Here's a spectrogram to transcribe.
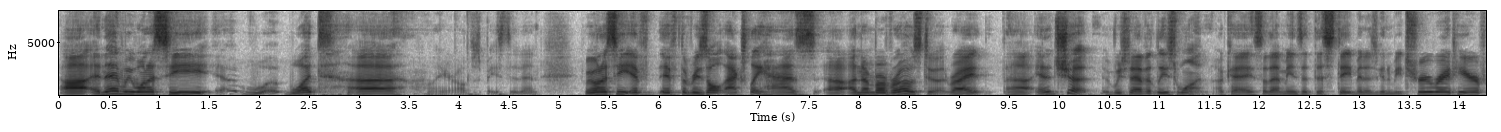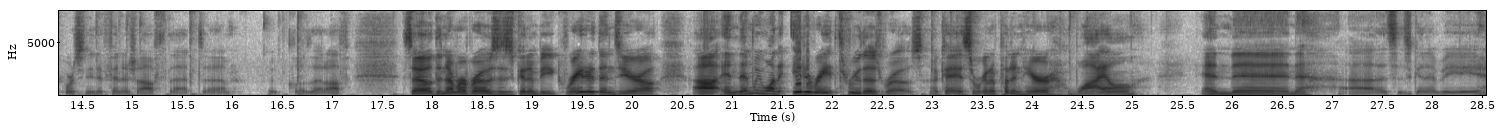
Uh, and then we want to see what, uh, well, here, I'll just paste it in. we want to see if if the result actually has uh, a number of rows to it, right? Uh, and it should. We should have at least one. Okay, so that means that this statement is going to be true right here. Of course, we need to finish off that. Um, close that off. So the number of rows is going to be greater than zero, uh, and then we want to iterate through those rows. Okay, so we're going to put in here while, and then uh, this is going to be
